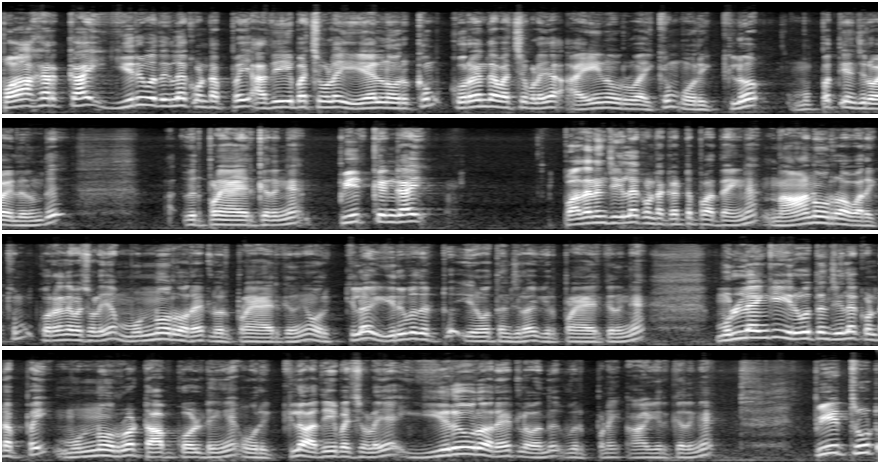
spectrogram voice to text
பாகற்காய் இருபது கிலோ கொண்ட பை அதிகபட்ச விலை ஏழ்நூறுக்கும் குறைந்தபட்ச விலையை ஐநூறுரூவாய்க்கும் ஒரு கிலோ முப்பத்தி அஞ்சு ரூபாயிலிருந்து விற்பனை ஆகிருக்குதுங்க பீர்க்கங்காய் பதினஞ்சு கிலோ கொண்ட கட்டு பார்த்தீங்கன்னா நானூறுரூவா வரைக்கும் குறைந்தபட்ச விலைய முந்நூறுரூவா ரேட்டில் விற்பனை ஆயிருக்குதுங்க. ஒரு கிலோ இருபது டு இருபத்தஞ்சு ரூபாய்க்கு விற்பனை ஆயிருக்குதுங்க. முள்ளங்கி இருபத்தஞ்சு கிலோ கொண்ட பை முந்நூறுரூவா டாப் குவாலிட்டிங்க. ஒரு கிலோ அதிகபட்ச விலையை இருபது ரூபா ரேட்டில் வந்து விற்பனை ஆகியிருக்குதுங்க. பீட்ரூட்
